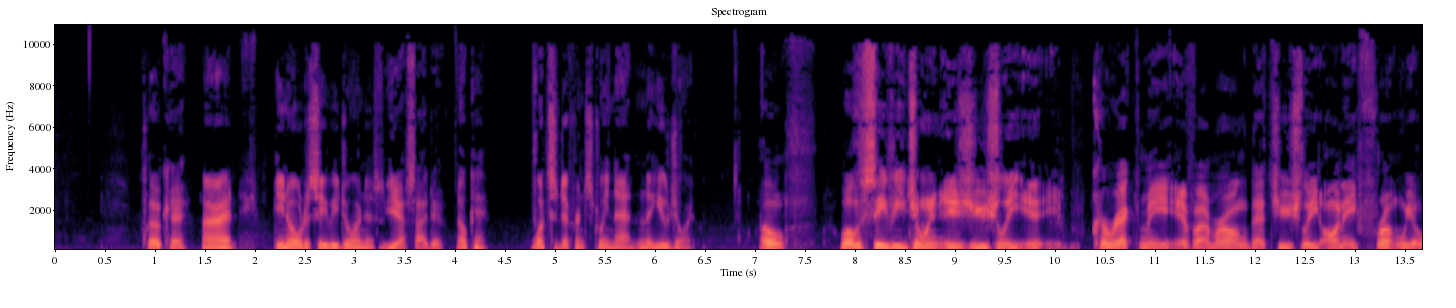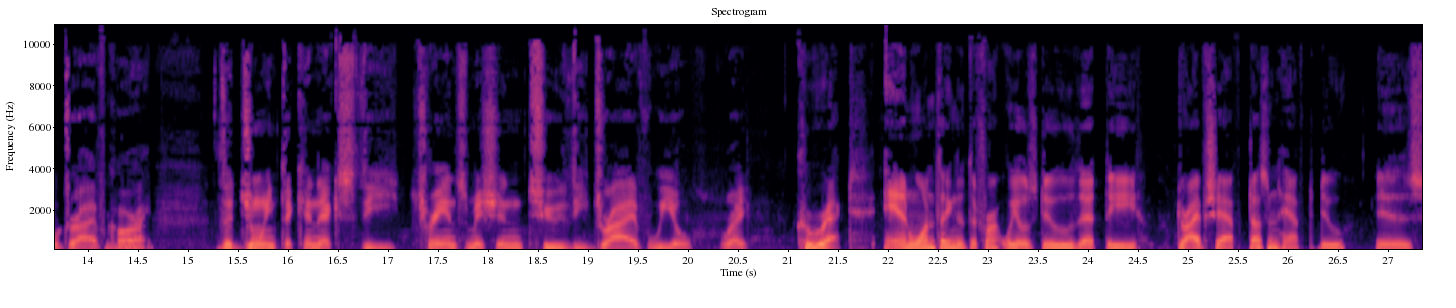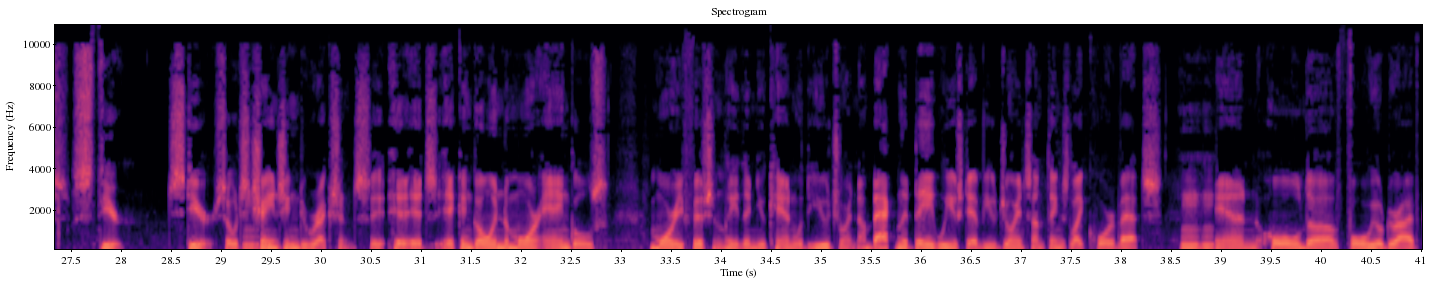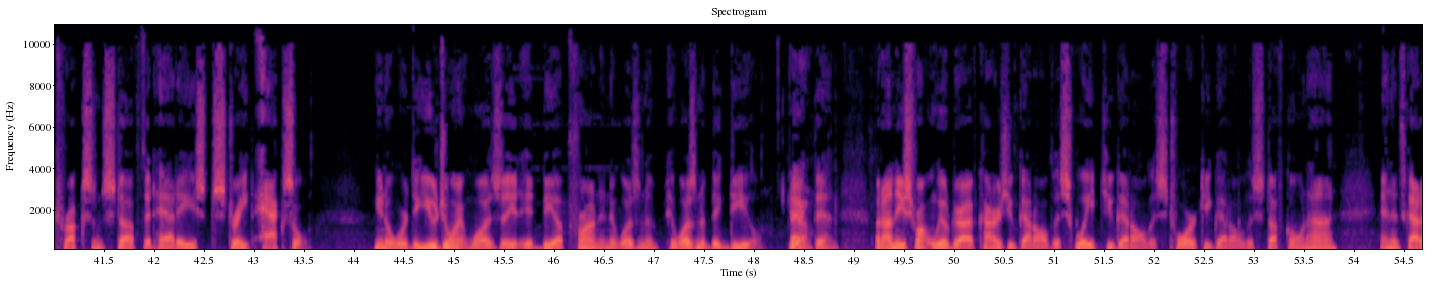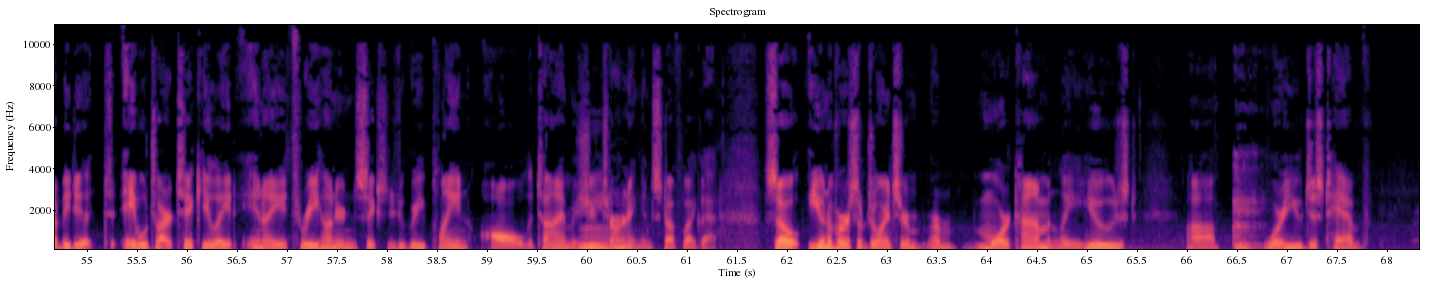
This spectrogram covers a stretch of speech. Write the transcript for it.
Okay. All right. Do you know what a CV joint is? Yes, I do. Okay. What's the difference between that and the U joint? Oh, well, the CV joint is usually, correct me if I'm wrong, that's usually on a front wheel drive car. Right. The joint that connects the transmission to the drive wheel, right? Correct. And one thing that the front wheels do that the drive shaft doesn't have to do is steer. Steer. So it's mm-hmm. changing directions. It, it, it's it can go into more angles more efficiently than you can with the U joint. Now, back in the day, we used to have U joints on things like Corvettes and old uh, four wheel drive trucks and stuff that had a straight axle. You know, where the U joint was, it, it'd be up front, and it wasn't a it wasn't a big deal back Yeah. then. But on these front wheel drive cars, you've got all this weight, you've got all this torque, you've got all this stuff going on, and it's got to be to, to, able to articulate in a 360 degree plane all the time as you're turning and stuff like that. So universal joints are, are more commonly used uh, where you just have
